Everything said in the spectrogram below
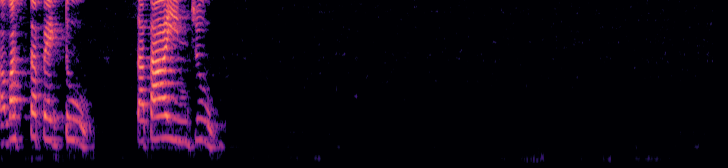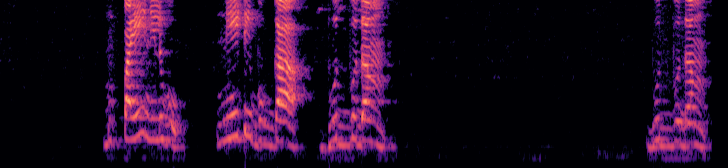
అవస్థ పెట్టు సతాయించు. ముప్పై నిలువు. నీటి బుగ్గ. బుద్బుదం బుద్బుదం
